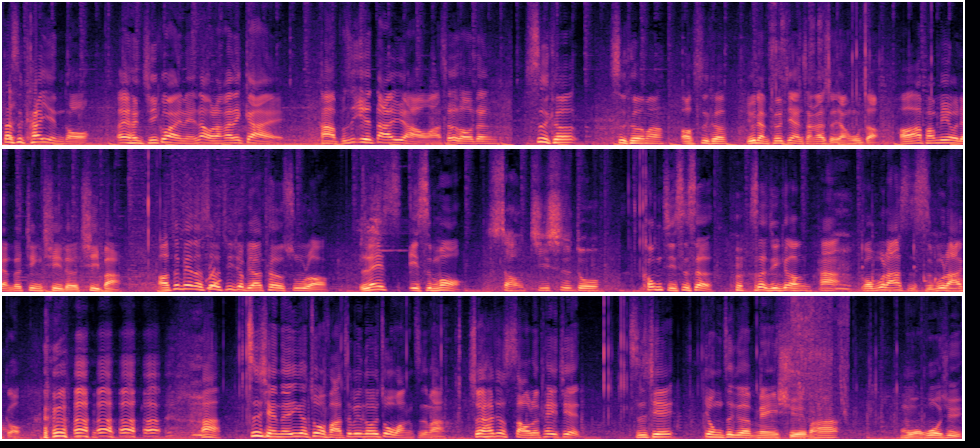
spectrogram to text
但是开眼头，哎，很奇怪呢。那我让他盖，啊，不是越大越好吗？车头灯四颗，四颗吗？哦，四颗，有两颗竟然藏在水箱护罩。好，啊旁边有两个进气的气坝。啊，这边的设计就比较特殊了，less is more，少即是多。空即是色，色即空啊，狗不拉屎，屎不拉狗 啊。之前的一个做法，这边都会做网子嘛，所以它就少了配件，直接用这个美学把它抹过去。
